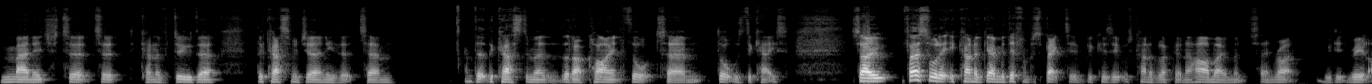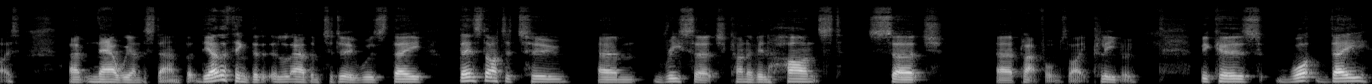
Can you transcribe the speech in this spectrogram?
managed to to kind of do the the customer journey that um that the customer that our client thought um thought was the case. So first of all it, it kind of gave me a different perspective because it was kind of like an aha moment saying right we didn't realize. Um, now we understand. But the other thing that it allowed them to do was they then started to um, research kind of enhanced search uh, platforms like Klevu because what they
